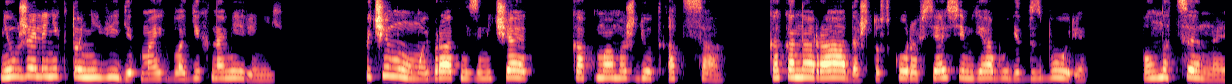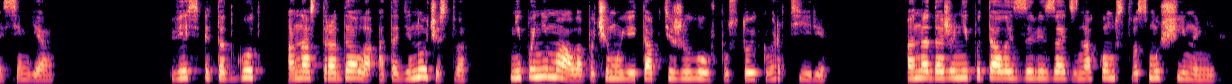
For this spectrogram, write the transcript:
Неужели никто не видит моих благих намерений? Почему мой брат не замечает, как мама ждет отца? Как она рада, что скоро вся семья будет в сборе? Полноценная семья. Весь этот год она страдала от одиночества, не понимала, почему ей так тяжело в пустой квартире. Она даже не пыталась завязать знакомство с мужчинами,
